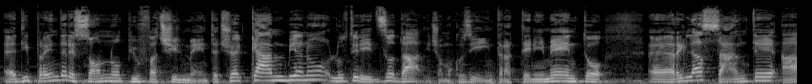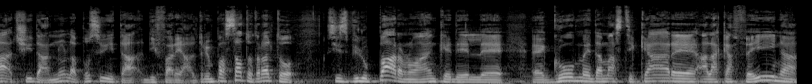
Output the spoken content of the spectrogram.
eh, di prendere sonno più facilmente, cioè cambiano l'utilizzo da, diciamo così, intrattenimento eh, rilassante a ci danno la possibilità di fare altro. In passato, tra l'altro, si svilupparono anche delle eh, gomme da masticare alla caffeina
